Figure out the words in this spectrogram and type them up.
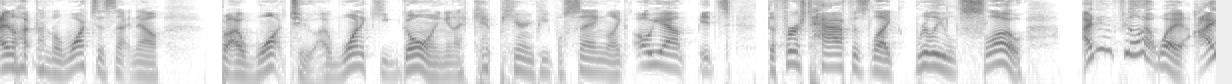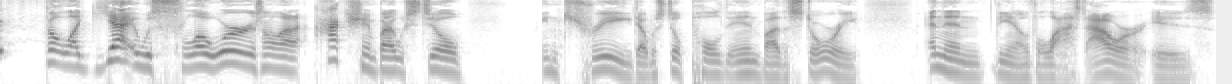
I don't have time to watch this night now, but I want to. I want to keep going. And I kept hearing people saying, like, oh, yeah, it's the first half is like really slow. I didn't feel that way. I felt like, yeah, it was slower, there's not a lot of action, but I was still intrigued. I was still pulled in by the story. And then, you know, the last hour is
